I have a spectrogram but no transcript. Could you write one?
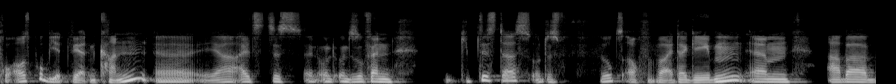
ausprobiert werden kann, äh, ja, als das und, und insofern gibt es das und es wird es auch weitergeben. Ähm, aber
